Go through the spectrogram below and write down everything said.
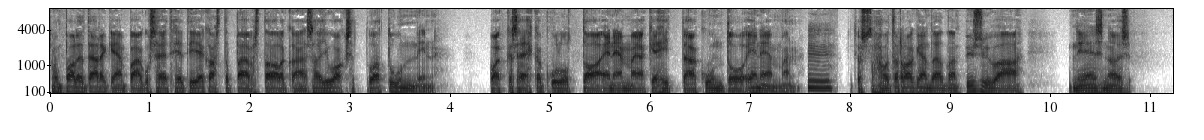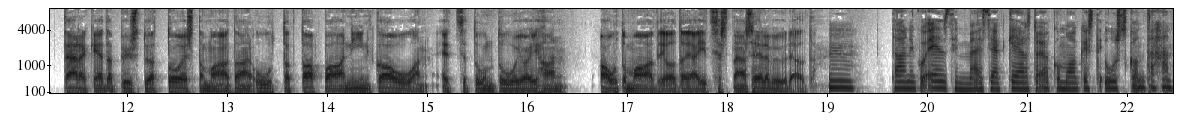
Se on paljon tärkeämpää kuin se, että heti ekasta päivästä alkaen saa juoksettua tunnin, vaikka se ehkä kuluttaa enemmän ja kehittää kuntoa enemmän. Mm. Jos sä haluat rakentaa jotain pysyvää, niin ensin olisi tärkeää pystyä toistamaan jotain uutta tapaa niin kauan, että se tuntuu jo ihan automaatiolta ja itsestäänselvyydeltä. Mm. Tämä on niin kuin ensimmäisiä kertoja, kun mä oikeasti uskon tähän.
